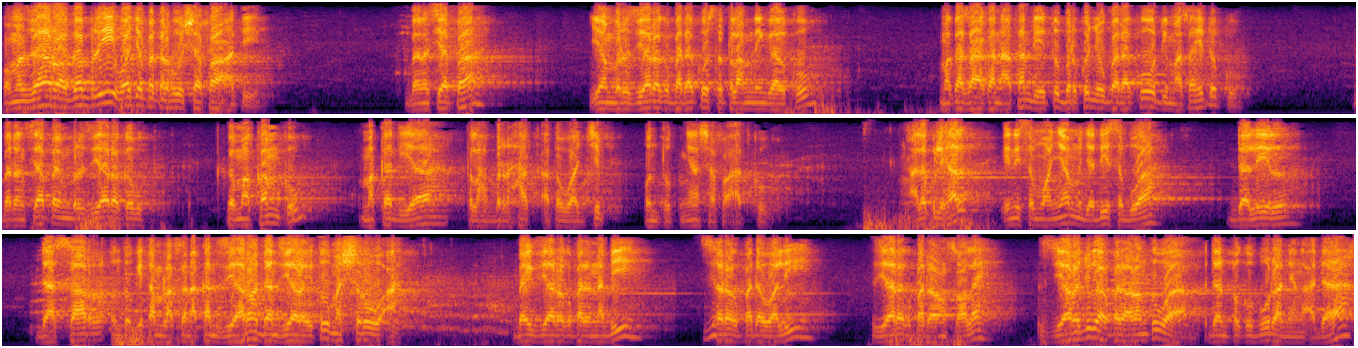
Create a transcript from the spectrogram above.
Wa man zara gabri wajabat lahu syafaati. Barang siapa yang berziarah kepadaku setelah meninggalku, maka seakan-akan dia itu berkunjung padaku di masa hidupku. Barang siapa yang berziarah ke, ke makamku, maka dia telah berhak atau wajib untuknya syafaatku. Ala kulihal, ini semuanya menjadi sebuah dalil dasar untuk kita melaksanakan ziarah dan ziarah itu masyru'ah. Baik ziarah kepada Nabi ziarah kepada wali, ziarah kepada orang soleh, ziarah juga kepada orang tua dan pekuburan yang ada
